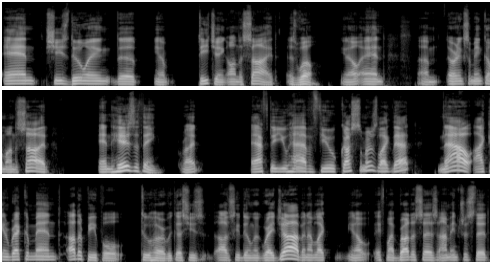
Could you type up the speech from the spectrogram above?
and she's doing the you know teaching on the side as well you know and um, earning some income on the side. And here's the thing right after you have a few customers like that, now I can recommend other people to her because she's obviously doing a great job. And I'm like, you know, if my brother says I'm interested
